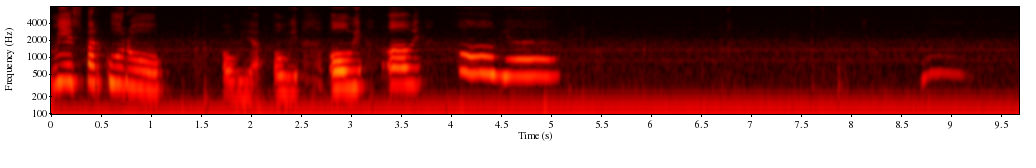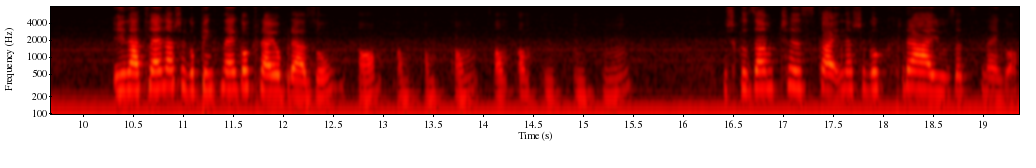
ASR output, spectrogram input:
Mistrz parkuru. Oh yeah, oh yeah, oh yeah, oh yeah, oh yeah. I na tle naszego pięknego krajobrazu. O, om, om, om, om, om, mm, mhm. Naszego zamczyska i naszego kraju zacnego.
